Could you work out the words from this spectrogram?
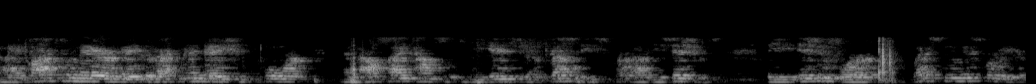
When I talked to the mayor and made the recommendation for an outside council to begin to address these, uh, these issues, the issues were, let's do this for you,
